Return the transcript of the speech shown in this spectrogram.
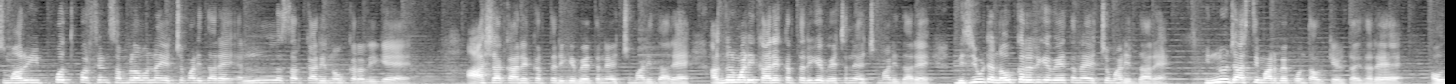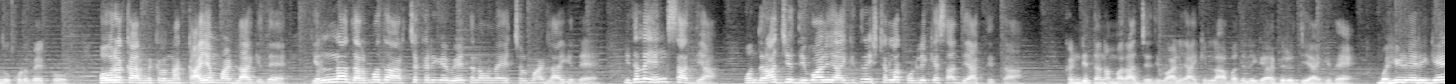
ಸುಮಾರು ಇಪ್ಪತ್ತು ಪರ್ಸೆಂಟ್ ಸಂಬಳವನ್ನು ಹೆಚ್ಚು ಮಾಡಿದ್ದಾರೆ ಎಲ್ಲ ಸರ್ಕಾರಿ ನೌಕರರಿಗೆ. ಆಶಾ ಕಾರ್ಯಕರ್ತರಿಗೆ ವೇತನ ಹೆಚ್ಚು ಮಾಡಿದ್ದಾರೆ. ಅಂಗನವಾಡಿ ಕಾರ್ಯಕರ್ತರಿಗೆ ವೇತನ ಹೆಚ್ಚು ಮಾಡಿದ್ದಾರೆ. ಬಿಸಿಯೂಟ ನೌಕರರಿಗೆ ವೇತನ ಹೆಚ್ಚು ಮಾಡಿದ್ದಾರೆ. ಇನ್ನೂ ಜಾಸ್ತಿ ಮಾಡಬೇಕು ಅಂತ ಅವ್ರು ಕೇಳ್ತಾ ಇದ್ದಾರೆ. ಹೌದು, ಕೊಡಬೇಕು. ಪೌರ ಕಾರ್ಮಿಕರನ್ನ ಕಾಯಂ ಮಾಡಲಾಗಿದೆ. ಎಲ್ಲ ಧರ್ಮದ ಅರ್ಚಕರಿಗೆ ವೇತನವನ್ನು ಹೆಚ್ಚಳ ಮಾಡಲಾಗಿದೆ. ಇದೆಲ್ಲ ಹೆಂಗ್ ಸಾಧ್ಯ? ಒಂದು ರಾಜ್ಯ ದಿವಾಳಿ ಆಗಿದ್ರೆ ಇಷ್ಟೆಲ್ಲ ಕೊಡಲಿಕ್ಕೆ ಸಾಧ್ಯ ಆಗ್ತಿತ್ತಾ? ಖಂಡಿತ ನಮ್ಮ ರಾಜ್ಯ ದಿವಾಳಿ ಆಗಿಲ್ಲ ಬದಲಿಗೆ ಅಭಿವೃದ್ಧಿಯಾಗಿದೆ. ಮಹಿಳೆಯರಿಗೆ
